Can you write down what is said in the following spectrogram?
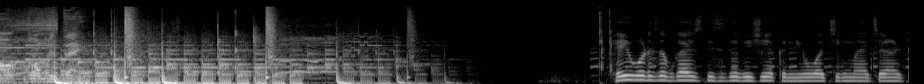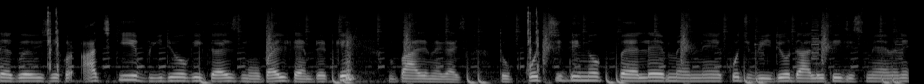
ongoing thing. Hey what is up guys this is Abhishek new watching my channel tech by Abhishek और आज की ये वीडियो होगी गाइस मोबाइल टेम्पलेट के बारे में गाइस तो कुछ दिनों पहले मैंने कुछ वीडियो डाली थी, जिसमें मैंने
